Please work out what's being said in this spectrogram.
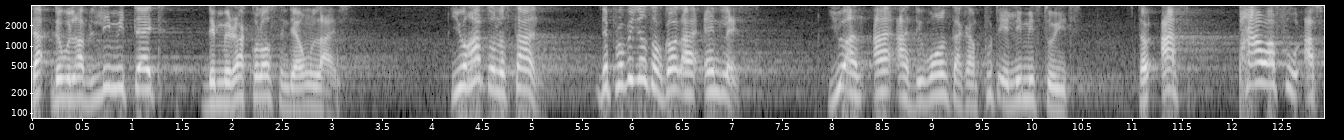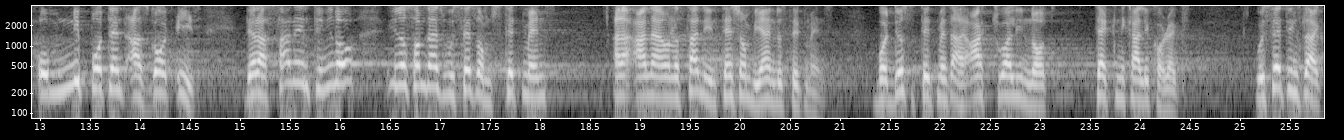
That they will have limited the miraculous in their own lives. You have to understand, the provisions of God are endless. You and I are the ones that can put a limit to it. As powerful, as omnipotent as God is, there are certain things, you know, you know, sometimes we say some statements, and I, and I understand the intention behind those statements, but those statements are actually not technically correct. We say things like,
